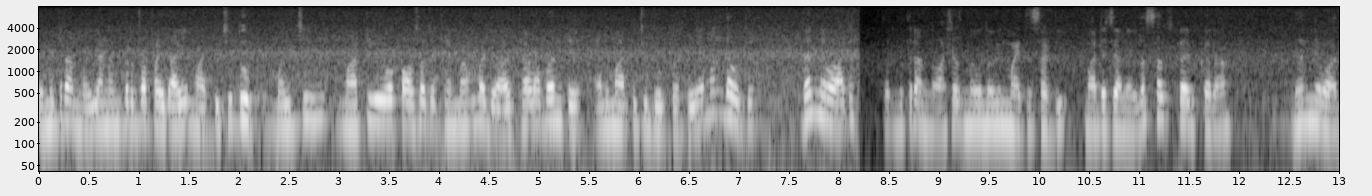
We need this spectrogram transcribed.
तर मित्रांनो यानंतरचा फायदा आहे मातीची धूप. मल्चिंग माती व पावसाच्या थेंबांमध्ये अडथळा बनते आणि मातीची धूप प्रक्रिया मंद होते धन्यवाद. तर मित्रांनो अशाच नवनवीन माहितीसाठी माझ्या चॅनलला सबस्क्राईब करा. धन्यवाद.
